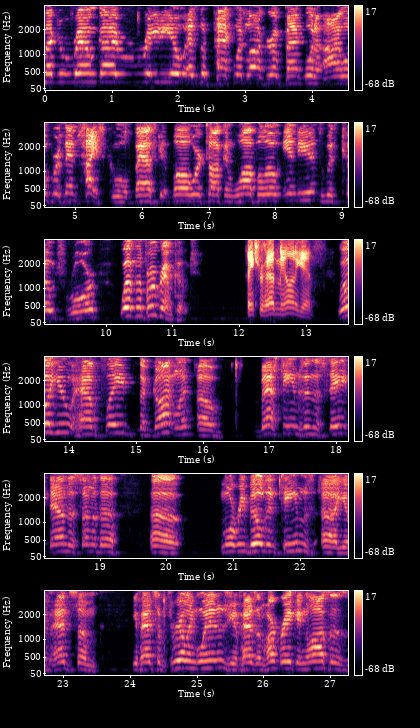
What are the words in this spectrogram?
back to Round Guy Radio as the Packwood Locker of Packwood, Iowa presents high school basketball. We're talking Wapello Indians with Coach Roar. Welcome to the program, Coach. Thanks for having me on again. Well, you have played the gauntlet of best teams in the state down to some of the uh, more rebuilding teams. Uh, you've had some you've had some thrilling wins, you've had some heartbreaking losses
